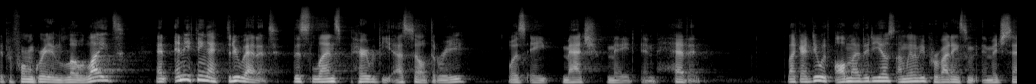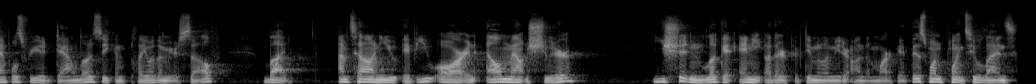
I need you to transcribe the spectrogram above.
It performed great in low light, and anything I threw at it, this lens paired with the SL3 was a match made in heaven. Like I do with all my videos, I'm gonna be providing some image samples for you to download so you can play with them yourself. But I'm telling you, if you are an L mount shooter, you shouldn't look at any other 50 millimeter on the market. This 1.2 lens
